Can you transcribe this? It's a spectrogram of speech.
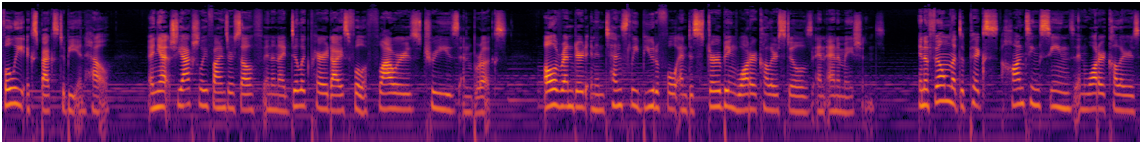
fully expects to be in hell. And yet, she actually finds herself in an idyllic paradise full of flowers, trees, and brooks, all rendered in intensely beautiful and disturbing watercolor stills and animations. In a film that depicts haunting scenes in watercolors,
